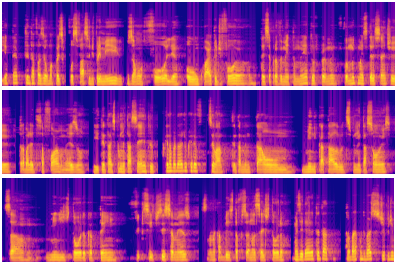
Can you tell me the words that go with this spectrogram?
e até tentar fazer alguma coisa que fosse fácil de imprimir, usar uma folha ou um quarto de folha, esse aproveitamento, para mim foi muito mais interessante trabalhar dessa forma mesmo e tentar experimentar sempre, porque na verdade eu queria, sei lá, tentar montar um mini catálogo de experimentações, essa mini editora que eu tenho fictícia mesmo, na minha cabeça tá funcionando essa editora. Mas a ideia era tentar trabalhar com diversos tipos de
